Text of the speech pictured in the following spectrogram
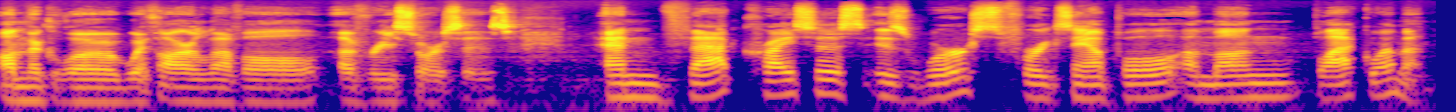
on the globe with our level of resources. And that crisis is worse, for example, among Black women.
